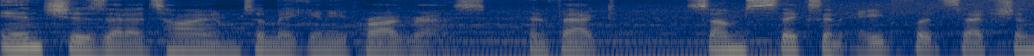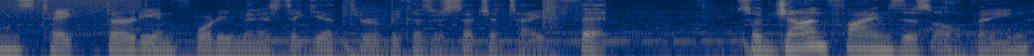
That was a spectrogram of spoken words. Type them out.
inches at a time to make any progress. In fact, Some 6 and 8 foot sections take 30 and 40 minutes to get through because they're such a tight fit. So John finds this opening,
